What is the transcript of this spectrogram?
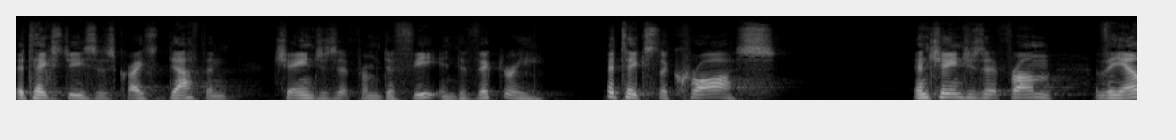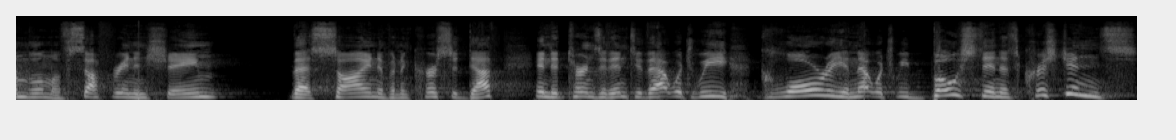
It takes Jesus Christ's death and changes it from defeat into victory. It takes the cross and changes it from the emblem of suffering and shame, that sign of an accursed death, and it turns it into that which we glory in, that which we boast in as Christians.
